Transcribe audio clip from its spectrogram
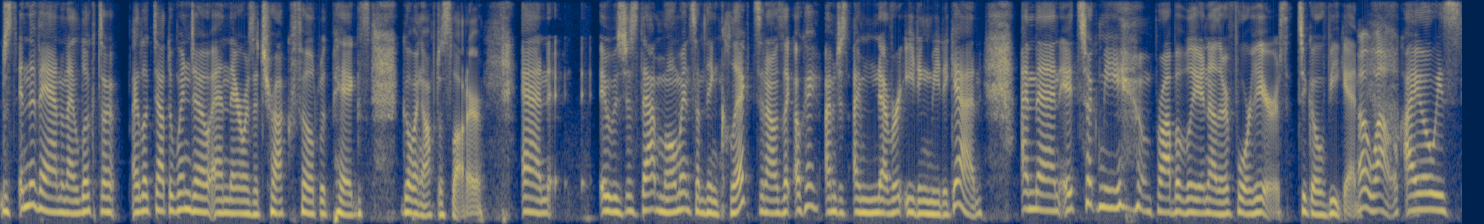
just in the van, and I looked I looked out the window, and there was a truck filled with pigs going off to slaughter, and it was just that moment something clicked, and I was like, okay, I'm just I'm never eating meat again. And then it took me probably another four years to go vegan. Oh, wow. Okay. I always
